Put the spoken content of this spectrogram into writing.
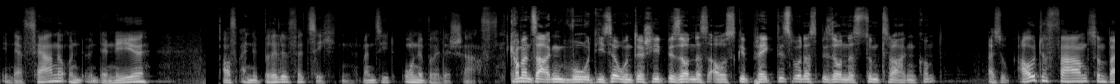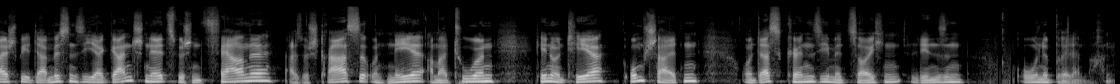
in der Ferne und in der Nähe auf eine Brille verzichten. Man sieht ohne Brille scharf. Kann man sagen, wo dieser Unterschied besonders ausgeprägt ist, wo das besonders zum Tragen kommt? Also Autofahren zum Beispiel, da müssen Sie ja ganz schnell zwischen Ferne, also Straße und Nähe, Armaturen hin und her umschalten. Und das können Sie mit solchen Linsen ohne Brille machen.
